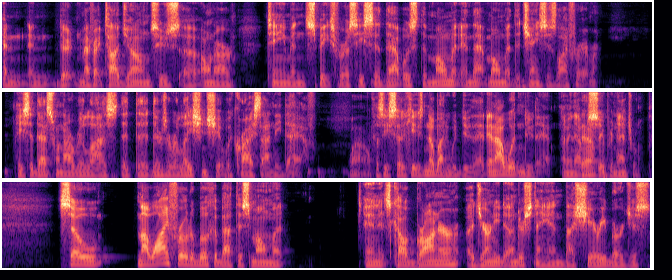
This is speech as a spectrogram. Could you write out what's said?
And and there, matter of fact, Todd Jones, who's uh, on our team and speaks for us, he said that was the moment and that moment that changed his life forever. He said that's when I realized that the, there's a relationship with Christ I need to have Wow. because he said "Kids, nobody would do that, and I wouldn't do that. I mean, that was supernatural. So my wife wrote a book about this moment, and it's called Bronner: A Journey to Understand by Sherri Burgess.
